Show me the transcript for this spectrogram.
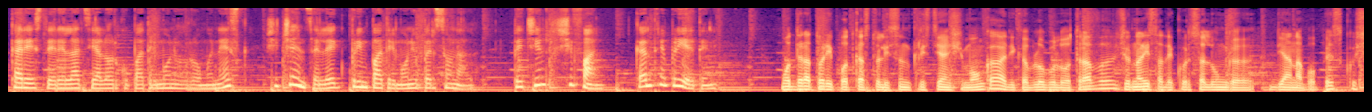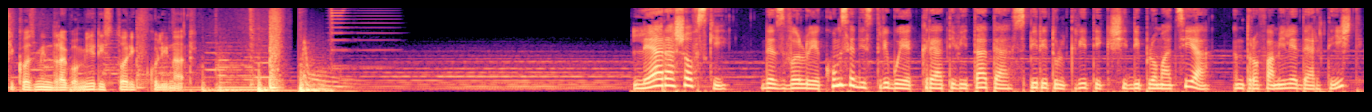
Care este relația lor cu patrimoniul românesc și ce înțeleg prin patrimoniu personal. Pe chill și fan, ca între prieteni. Moderatorii podcastului sunt Cristian Șimonca, adică blogul Otravă, jurnalista de cursă lungă Diana Popescu și Cosmin Dragomir, istoric culinar. Lea Rașovski dezvăluie cum se distribuie creativitatea, spiritul critic și diplomația într-o familie de artiști,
